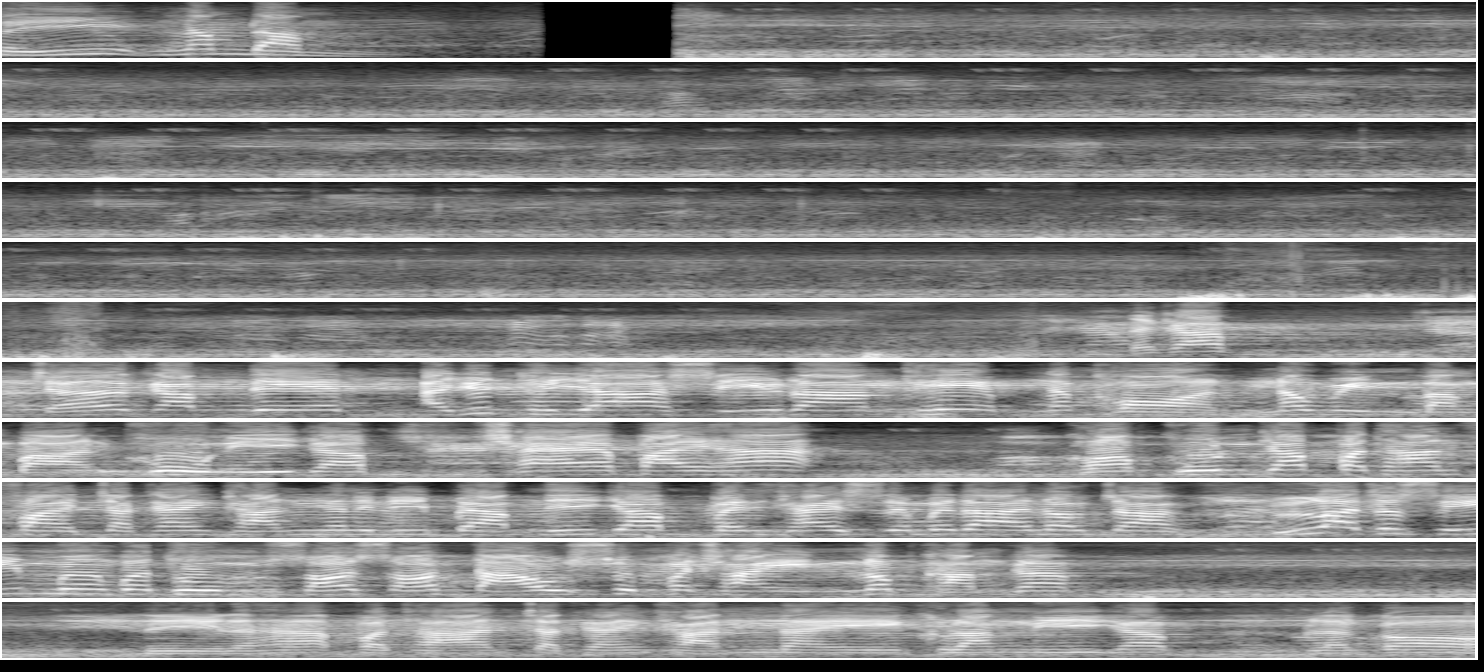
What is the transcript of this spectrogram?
สีน้ำดำนะครับ เจอกับเดชอยุธยาศรีรามเทพนคร นวินบางบานคู่นี้ครับ แชร์ไปฮะ ขอบคุณครับประธานฝ่ายจัดการแข่งขันงานดีๆแบบนี้ครับ เป็นใครเสียไม่ได้นอกจาก ราชสีห์เมืองปทุมสสเต๋าสุประชัยนพขำครับ นี่นะฮะประธานจัดการแข่งขันในครั้งนี้ครับ แล้วก็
